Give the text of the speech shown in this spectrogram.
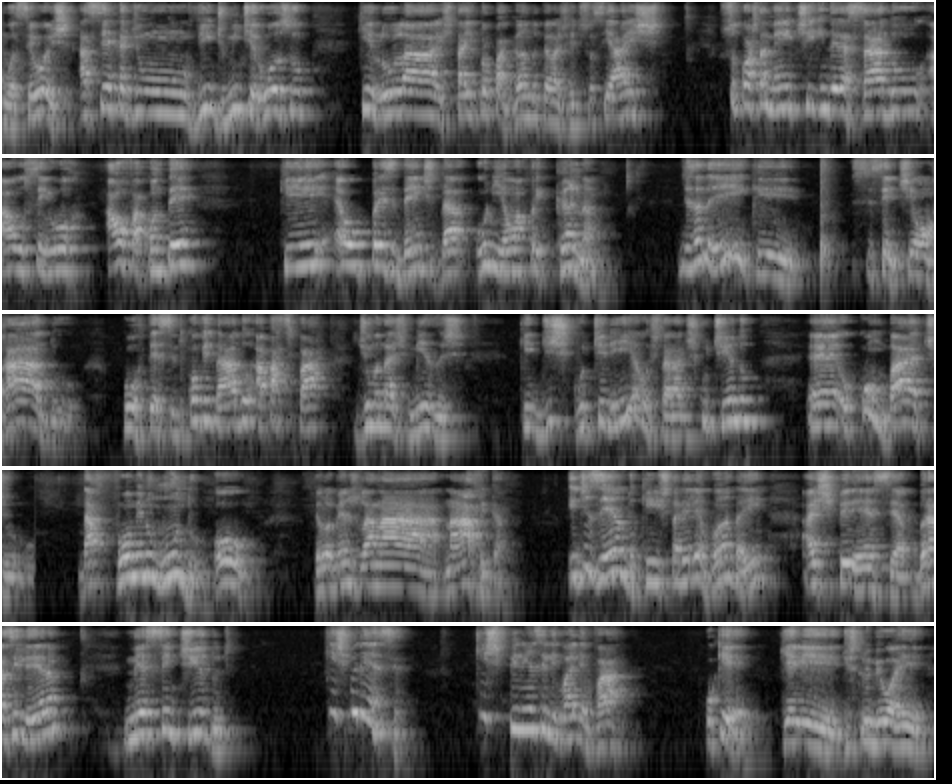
com você hoje acerca de um vídeo mentiroso que Lula está aí propagando pelas redes sociais, supostamente endereçado ao senhor Alpha Condé, que é o presidente da União Africana, dizendo aí que se sentia honrado por ter sido convidado a participar de uma das mesas que discutiria ou estará discutindo é, o combate da fome no mundo, ou pelo menos lá na, na África, e dizendo que estaria levando aí a experiência brasileira nesse sentido. Que experiência? Que experiência ele vai levar? O quê? Que ele distribuiu aí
